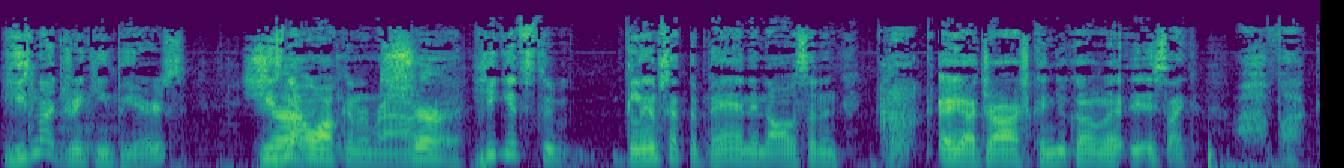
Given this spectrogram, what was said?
he's not drinking beers. He's not walking around. Sure. He gets to glimpse at the band, and all of a sudden, hey, uh, Josh, can you come? It's like, oh fuck,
